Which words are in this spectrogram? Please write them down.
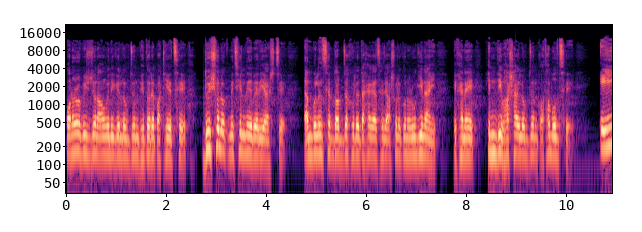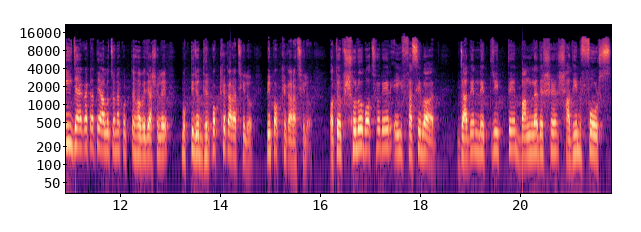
পনেরো বিশ জন আওয়ামী লীগের লোকজন ভিতরে পাঠিয়েছে, দুইশো লোক মিছিল নিয়ে বেরিয়ে আসছে। অ্যাম্বুলেন্সের দরজা খুলে দেখা গেছে যে আসলে কোনো রুগী নাই। এখানে হিন্দি ভাষায় লোকজন কথা বলছে। এই জায়গাটাতে আলোচনা করতে হবে যে আসলে মুক্তিযুদ্ধের পক্ষে কারা ছিল, বিপক্ষে কারা ছিল। অতএব ষোলো বছরের এই ফ্যাসিবাদ, যাদের নেতৃত্বে বাংলাদেশের স্বাধীন ফোর্স,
